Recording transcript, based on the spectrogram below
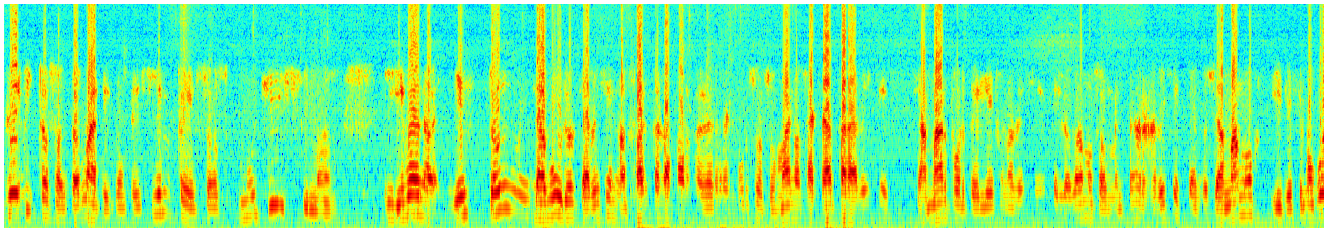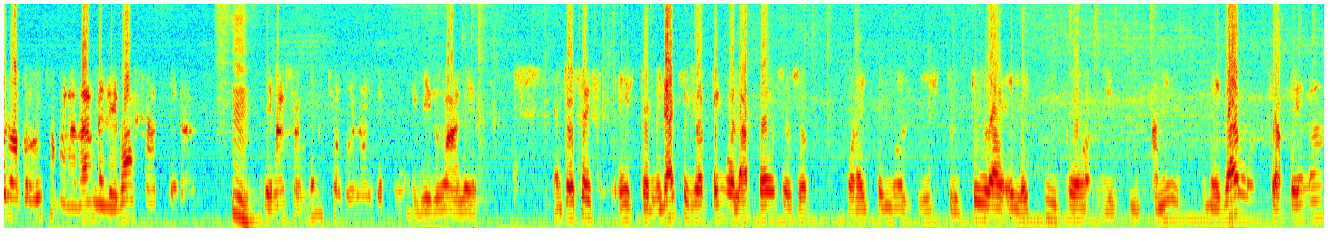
débitos automáticos de 100 pesos, muchísimos y bueno, y es todo un laburo que a veces nos falta la parte de recursos humanos acá para a veces llamar por teléfono, decir que lo vamos a aumentar. A veces cuando llamamos y decimos, bueno, aprovecho para darme de bajas, pero hmm. de bajas muchos donantes individuales. Entonces, este, mirá que yo tengo el apoyo, yo por ahí tengo la estructura, el equipo, y, a mí me da mucha pena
